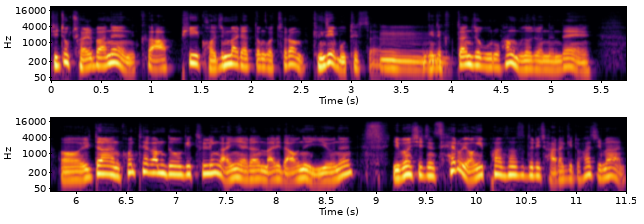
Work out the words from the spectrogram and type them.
뒤쪽 절반은 그 앞이 거짓말이었던 것처럼 굉장히 못했어요. 음. 굉장히 극단적으로 확 무너졌는데 어 일단 콘테 감독이 틀린 거 아니냐라는 말이 나오는 이유는 이번 시즌 새로 영입한 선수들이 잘하기도 하지만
